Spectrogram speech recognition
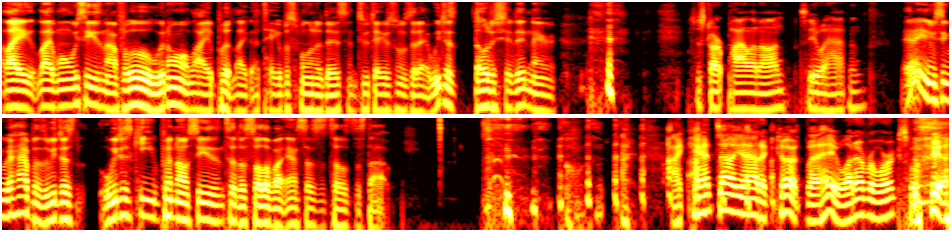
like like when we season our food, we don't like put like a tablespoon of this and two tablespoons of that. We just throw the shit in there. Just start piling on, see what happens. It ain't even see what happens. We just we just keep putting on season till the soul of our ancestors tells us to stop. I can't tell you how to cook, but hey, whatever works for you.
